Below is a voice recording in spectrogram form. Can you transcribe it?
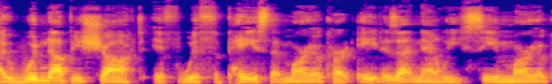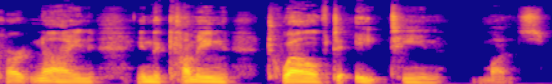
I would not be shocked if with the pace that Mario Kart 8 is at now, we see Mario Kart 9 in the coming 12 to 18 months.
